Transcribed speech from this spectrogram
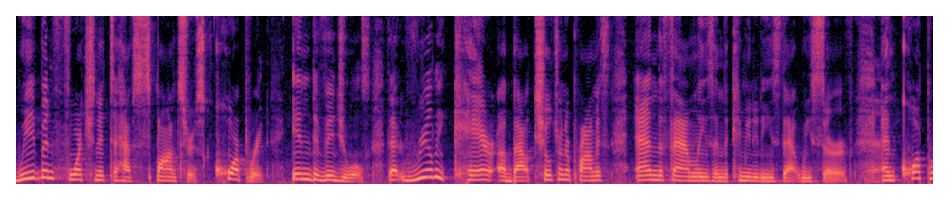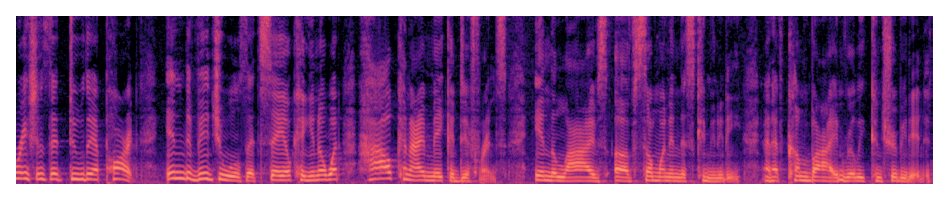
We've been fortunate to have sponsors, corporate, individuals that really care about Children of Promise and the families and the communities that we serve. Yeah. And corporations that do their part, individuals that say, okay, you know what, how can I make a difference in the lives of someone in this community and have come by and really contributed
